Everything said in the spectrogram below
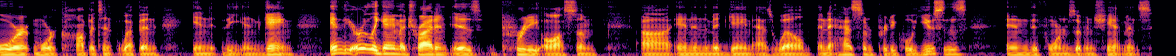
or more competent weapon in the end game. In the early game, a trident is pretty awesome, uh, and in the mid game as well, and it has some pretty cool uses. in the forms of enchantments.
